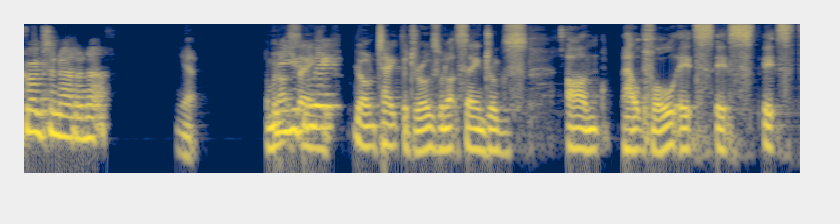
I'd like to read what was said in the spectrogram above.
drugs are not enough. Yeah. And we're not you saying make, don't take the drugs. We're not saying drugs aren't helpful. It's it's it's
